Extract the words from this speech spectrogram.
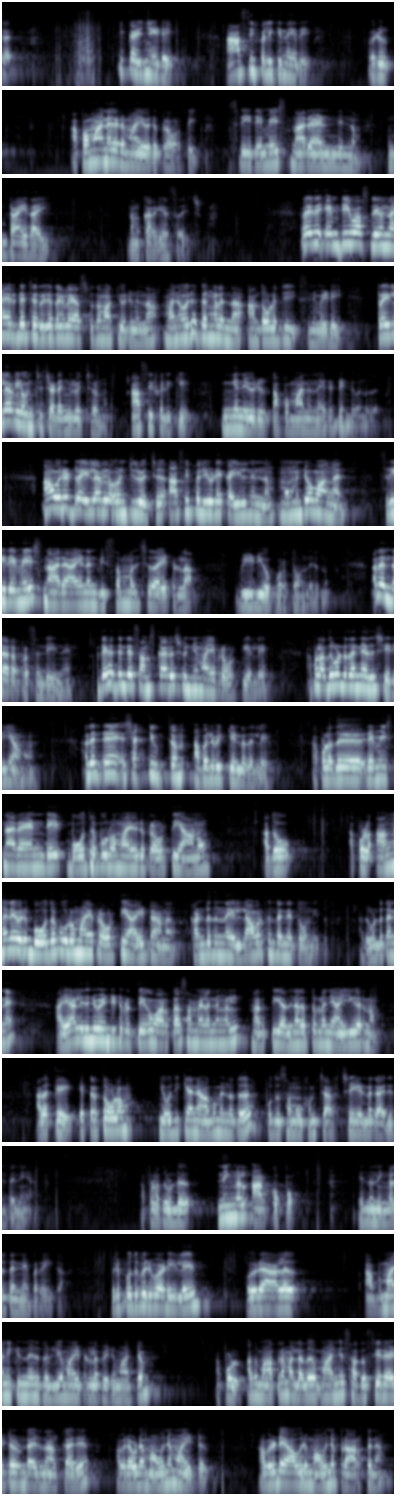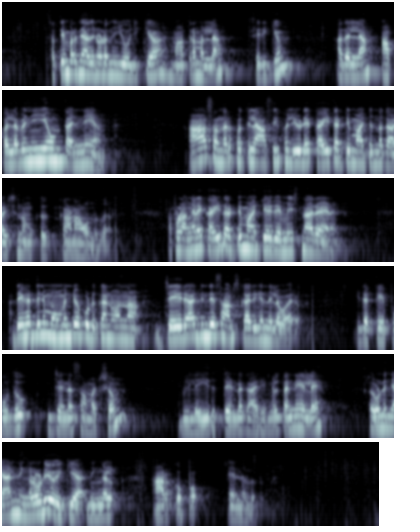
നമസ്കാരം ഈ കഴിഞ്ഞയിടെ ആസിഫ് അലിക്ക് നേരെ ഒരു അപമാനകരമായ ഒരു പ്രവൃത്തി ശ്രീ രമേശ് നാരായണിൽ നിന്നും ഉണ്ടായതായി നമുക്കറിയാൻ സാധിച്ചു. അതായത് എം ടി വാസുദേവൻ നായരുടെ ചെറുകഥകളെ ആസ്പദമാക്കി ഒരുങ്ങുന്ന മനോരഥങ്ങൾ എന്ന ആന്തോളജി സിനിമയുടെ ട്രെയിലർ ലോഞ്ച് ചടങ്ങിൽ വെച്ചാണ് ആസിഫ് അലിക്ക് ഇങ്ങനെയൊരു അപമാനം നേരിടേണ്ടി വന്നത്. ആ ഒരു ട്രെയിലർ ലോഞ്ചിൽ വെച്ച് ആസിഫ് അലിയുടെ കയ്യിൽ നിന്നും മൊമന്റോ വാങ്ങാൻ ശ്രീ രമേശ് നാരായണൻ വിസമ്മതിച്ചതായിട്ടുള്ള വീഡിയോ പുറത്തു വന്നിരുന്നു. അതെന്താ റെപ്രസെന്റ് ചെയ്യുന്നത് അദ്ദേഹത്തിന്റെ സംസ്കാരശൂന്യമായ പ്രവൃത്തിയല്ലേ? അപ്പോൾ അതുകൊണ്ട് തന്നെ അത് ശരിയാണോ? അതിനെ ശക്തിയുക്തം അപലപിക്കേണ്ടതല്ലേ? അപ്പോൾ അത് രമേശ് നാരായണന്റെ ബോധപൂർവമായ ഒരു പ്രവൃത്തിയാണോ? അതോ അപ്പോൾ അങ്ങനെ ഒരു ബോധപൂർവമായ പ്രവൃത്തിയായിട്ടാണ് കണ്ടു നിന്ന എല്ലാവർക്കും തന്നെ തോന്നിയത്. അതുകൊണ്ട് തന്നെ അയാൾ ഇതിനു വേണ്ടിയിട്ട് പ്രത്യേക വാർത്താ സമ്മേളനങ്ങൾ നടത്തി അതിനകത്തുള്ള ന്യായീകരണം അതൊക്കെ എത്രത്തോളം യോജിക്കാനാകുമെന്നത് പൊതുസമൂഹം ചർച്ച ചെയ്യേണ്ട കാര്യം തന്നെയാണ്. അപ്പോൾ അതുകൊണ്ട് നിങ്ങൾ ആർക്കൊപ്പം എന്ന് നിങ്ങൾ തന്നെ പറയുക. ഒരു പൊതുപരിപാടിയിൽ ഒരാൾ അപമാനിക്കുന്നതിന് തുല്യമായിട്ടുള്ള പെരുമാറ്റം അപ്പോൾ അത് മാത്രമല്ല അത് മാന്യ സദസ്യരായിട്ട് ഉണ്ടായിരുന്ന ആൾക്കാർ അവരവിടെ മൗനമായിട്ട് അവരുടെ ആ ഒരു മൗന പ്രാർത്ഥന സത്യം പറഞ്ഞാൽ അതിനോടൊന്ന് യോജിക്കുക മാത്രമല്ല ശരിക്കും അതെല്ലാം അപലപനീയവും തന്നെയാണ്. ആ സന്ദർഭത്തിൽ ആസിഫ് അലിയുടെ കൈ തട്ടി മാറ്റുന്ന കാഴ്ച നമുക്ക് കാണാവുന്നതാണ് അപ്പോൾ അങ്ങനെ കൈ തട്ടി മാറ്റിയ രമേശ് നാരായണൻ അദ്ദേഹത്തിന് മൊമെന്റോ കൊടുക്കാൻ വന്ന ജയരാജിന്റെ സാംസ്കാരിക നിലവാരം. ഇതൊക്കെ പൊതു ജനസമക്ഷം വിലയിരുത്തേണ്ട കാര്യങ്ങൾ തന്നെയല്ലേ? അതുകൊണ്ട് ഞാൻ നിങ്ങളോട് ചോദിക്കുക നിങ്ങൾ ആർക്കൊപ്പം എന്നുള്ളത്.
